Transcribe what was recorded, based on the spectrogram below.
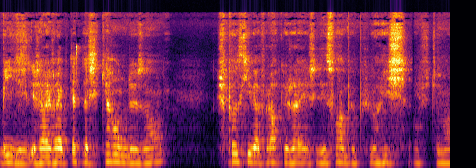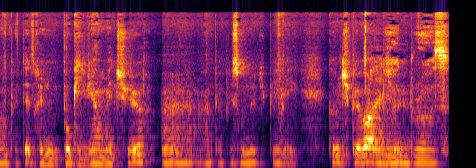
mais j'arriverai peut-être là j'ai 42 ans. Je pense qu'il va falloir que j'aille chez des soins un peu plus riches, justement peut-être une peau qui devient mature, euh, un peu plus m'en occuper. Mais comme tu peux voir là, je... Broth.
